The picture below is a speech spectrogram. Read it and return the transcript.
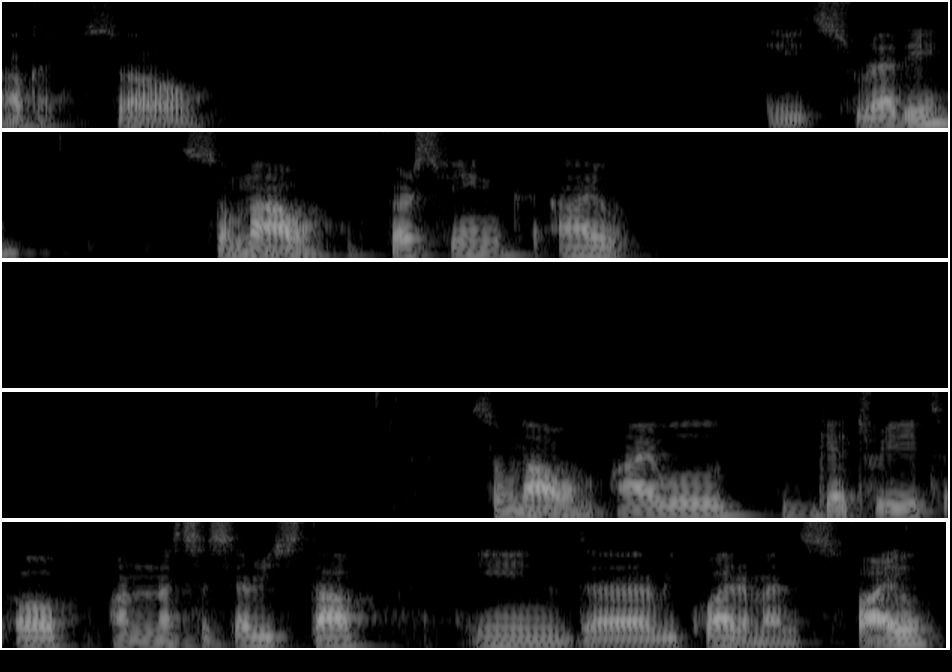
Okay, so it's ready. So now, first thing I So now I will get rid of unnecessary stuff in the requirements file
